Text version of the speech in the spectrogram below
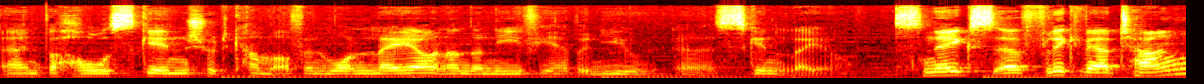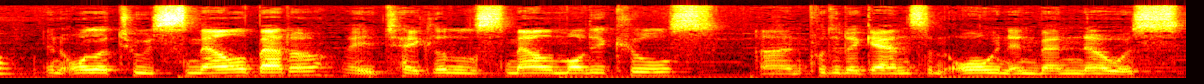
and the whole skin should come off in one layer, and underneath you have a new uh, skin layer. Snakes uh, flick their tongue in order to smell better. They take little smell molecules and put it against an organ in their nose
